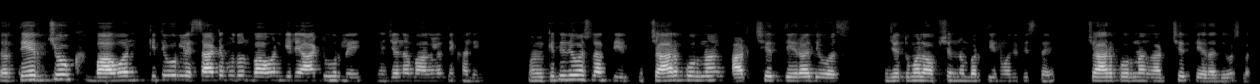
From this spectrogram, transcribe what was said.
तर तेर चोख बावन किती उरले? साठ मधून बावन गेले आठ उरले. ज्यांना भागलं ते खाली. म्हणून किती दिवस लागतील? चार पूर्णांक आठशे तेरा दिवस. जे तुम्हाला ऑप्शन नंबर तीन मध्ये दिसतंय. चार पूर्णांक आठशे तेरा दिवस लागतील.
